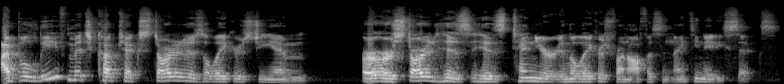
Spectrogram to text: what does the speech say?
I believe Mitch Kupchak started as a Lakers GM, or, or started his his tenure in the Lakers front office in 1986.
